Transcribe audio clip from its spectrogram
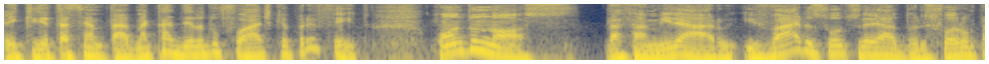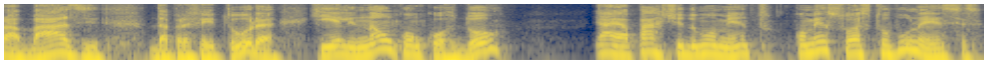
Ele queria estar tá sentado na cadeira do Fuad, que é prefeito. Quando nós, da família Aro e vários outros vereadores foram para a base da prefeitura, que ele não concordou, aí a partir do momento começou as turbulências.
